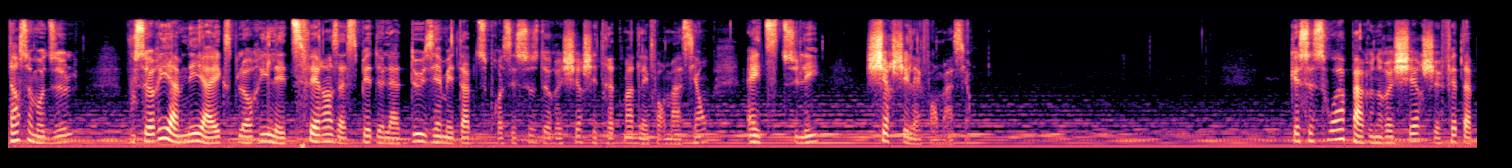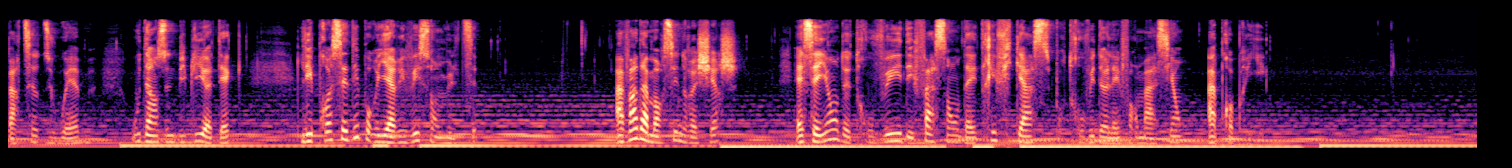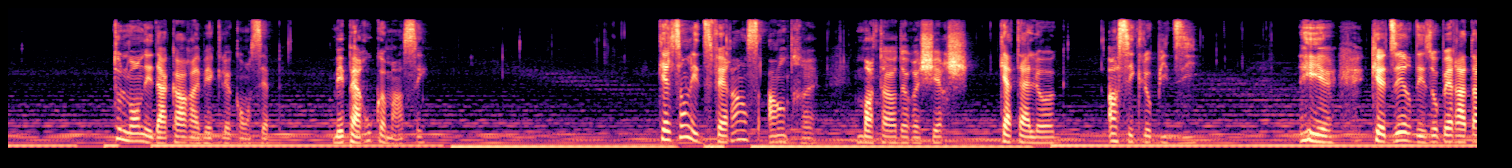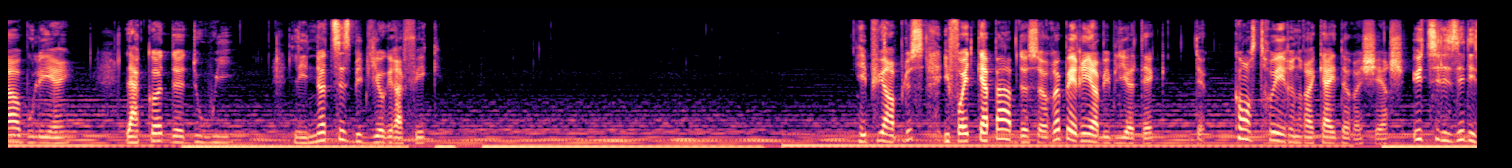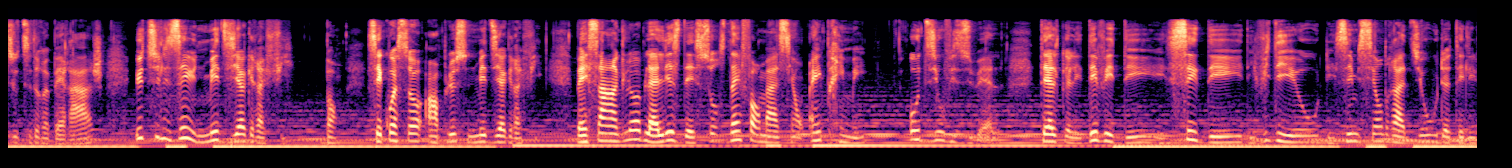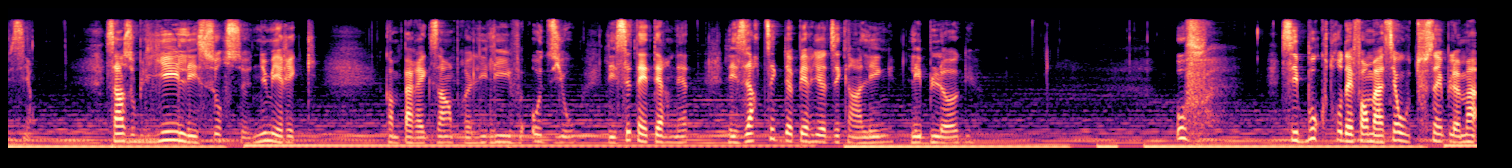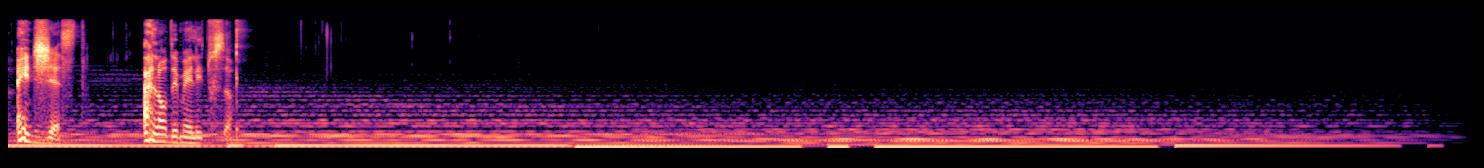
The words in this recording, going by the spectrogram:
Dans ce module, vous serez amené à explorer les différents aspects de la deuxième étape du processus de recherche et traitement de l'information, intitulé Chercher l'information. Que ce soit par une recherche faite à partir du web ou dans une bibliothèque, les procédés pour y arriver sont multiples. Avant d'amorcer une recherche, essayons de trouver des façons d'être efficaces pour trouver de l'information appropriée. Tout le monde est d'accord avec le concept, mais par où commencer? Quelles sont les différences entre moteur de recherche, catalogue, encyclopédie? Et euh, que dire des opérateurs booléens, la code de Dewey, les notices bibliographiques? Et puis en plus, il faut être capable de se repérer en bibliothèque, construire une requête de recherche, utiliser des outils de repérage, utiliser une médiographie. Bon, c'est quoi ça en plus une médiographie? Bien, ça englobe la liste des sources d'informations imprimées, audiovisuelles, telles que les DVD, CD, des vidéos, des émissions de radio ou de télévision. Sans oublier les sources numériques, comme par exemple les livres audio, les sites Internet, les articles de périodiques en ligne, les blogs. Ouf, c'est beaucoup trop d'informations ou tout simplement indigeste. Allons démêler tout ça.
